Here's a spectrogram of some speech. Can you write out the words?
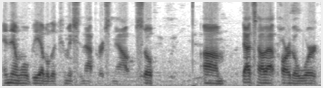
and then we'll be able to commission that person out. So um, that's how that part will work.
